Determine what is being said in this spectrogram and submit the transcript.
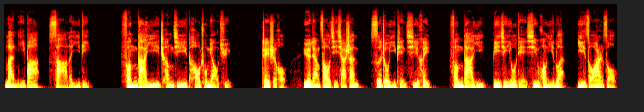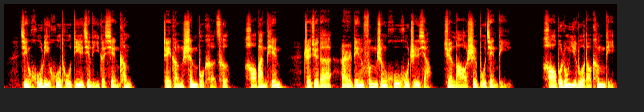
烂泥巴撒了一地。冯大义乘机逃出庙去。这时候月亮早起下山，四周一片漆黑。冯大义毕竟有点心慌意乱，一走二走。竟糊里糊涂跌进了一个陷坑，这坑深不可测，好半天只觉得耳边风声呼呼直响，却老是不见底。好不容易落到坑底，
